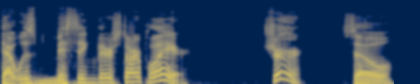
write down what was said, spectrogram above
that was missing their star player. Sure. So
